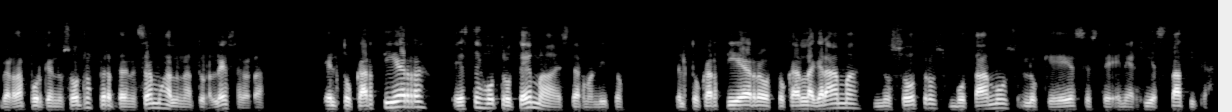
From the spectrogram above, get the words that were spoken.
¿verdad? Porque nosotros pertenecemos a la naturaleza, ¿verdad? El tocar tierra este es otro tema, este Armandito. El tocar tierra o tocar la grama, nosotros votamos lo que es este, energía estática,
